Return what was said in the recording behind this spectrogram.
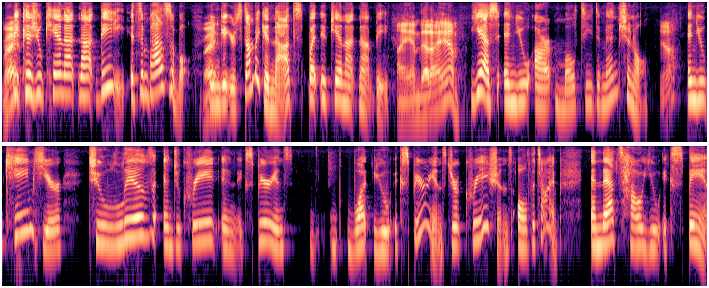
Right. Because you cannot not be. It's impossible. Right. You can get your stomach in knots, but you cannot not be. I am that I am. Yes, and you are multidimensional. Yeah. And you came here to live and to create and experience what you experienced, your creations all the time. And that's how you expand.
